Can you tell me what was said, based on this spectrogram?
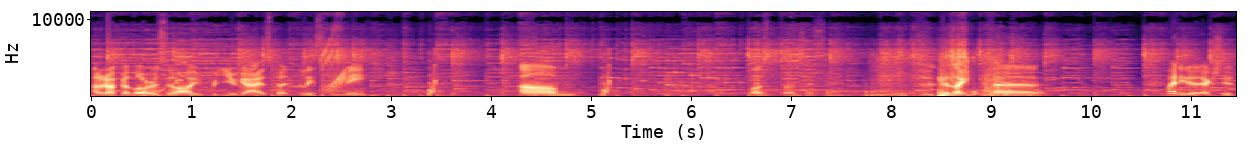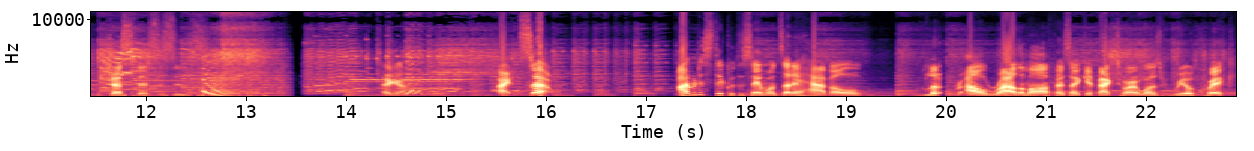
I don't know if it lowers the volume for you guys, but at least for me. Um. What was, what was I saying? It's like, uh. Might need to actually adjust this. This is. There you go. Alright, so. I'm gonna stick with the same ones that I have. I'll I'll rattle them off as I get back to where I was real quick.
